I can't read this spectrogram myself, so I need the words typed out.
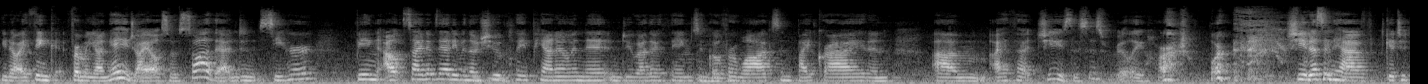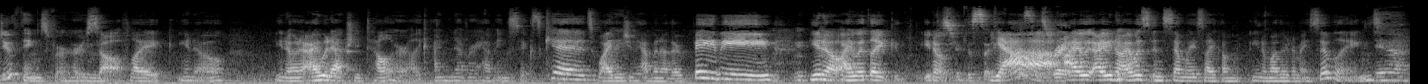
you know, I think from a young age, I also saw that and didn't see her being outside of that, even though she Mm-hmm. would play piano and knit and do other things and go for walks and bike ride. And um, I thought, geez, this is really hard work. she doesn't have get to do things for Mm-hmm. herself, like you know. You know, and I would actually tell her, like, I'm never having six kids. Why did you have another baby? You know, I would like, you know, You're the second yeah. right? I, I, you know, I was in some ways like a, you know, mother to my siblings. Yeah.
